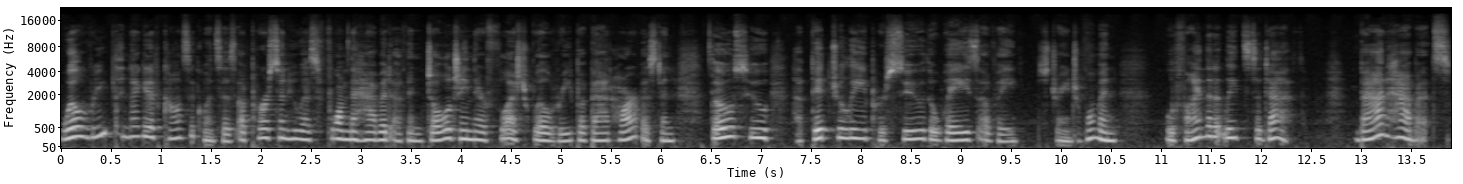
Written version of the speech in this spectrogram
will reap the negative consequences. A person who has formed the habit of indulging their flesh will reap a bad harvest, and those who habitually pursue the ways of a strange woman will find that it leads to death. Bad habits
